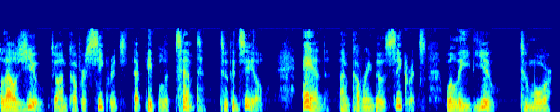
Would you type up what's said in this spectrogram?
allows you to uncover secrets that people attempt to conceal, and uncovering those secrets will lead you to more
